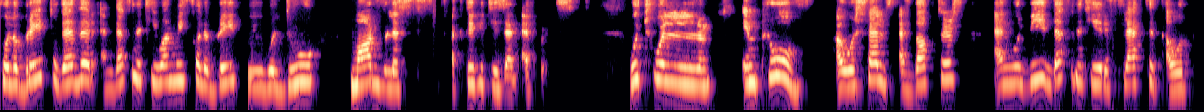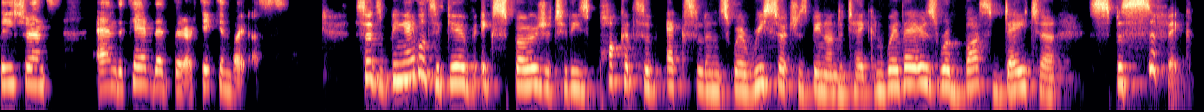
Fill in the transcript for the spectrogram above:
collaborate together. And definitely, when we collaborate, we will do marvelous activities and efforts, which will improve ourselves as doctors and will be definitely reflected our patients and the care that they are taken by us. So it's being able to give exposure to these pockets of excellence where research has been undertaken, where there is robust data specific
